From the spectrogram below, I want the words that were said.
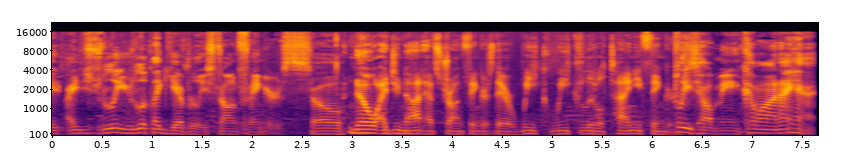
it, I just really you look like you have really strong fingers. So No, I do not have strong fingers. They're weak, weak little tiny fingers. please help me. Come on, I ha-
